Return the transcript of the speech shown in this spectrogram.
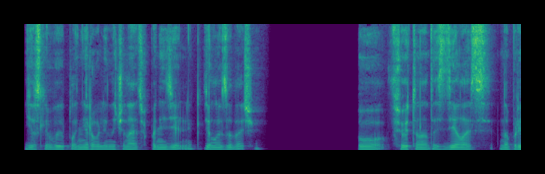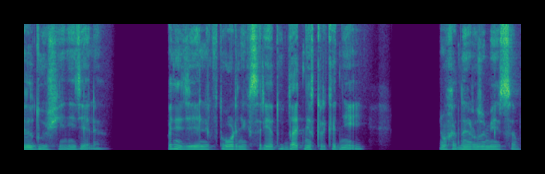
если вы планировали начинать в понедельник делать задачи, то все это надо сделать на предыдущей неделе, понедельник, вторник, среду, дать несколько дней. Выходные, разумеется,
